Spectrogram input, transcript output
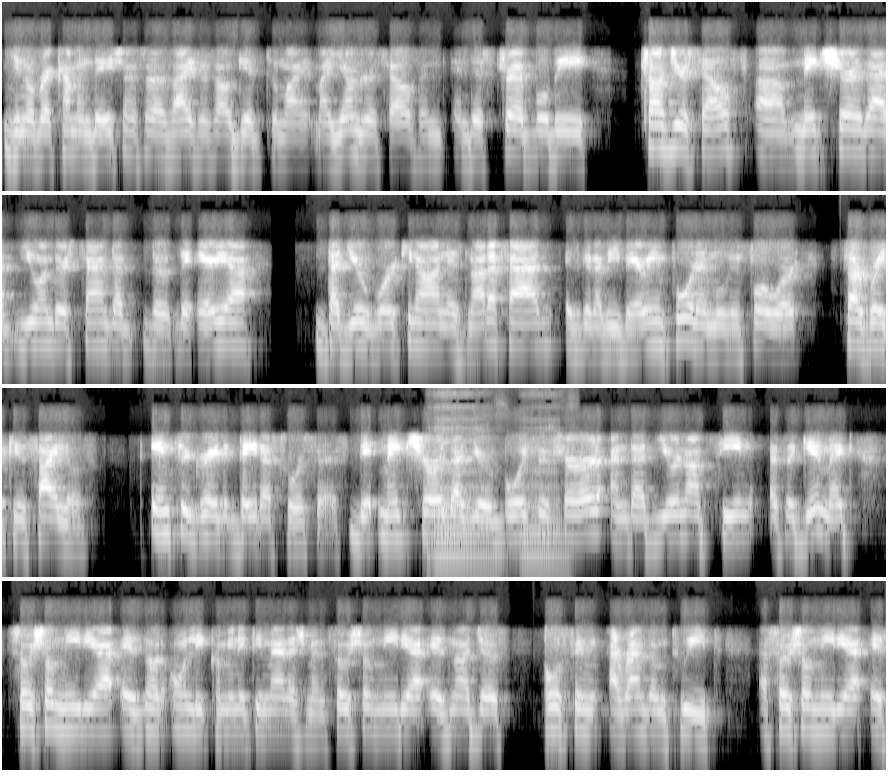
you know, recommendations or advices I'll give to my, my younger self in, in this trip will be trust yourself. Uh, make sure that you understand that the, the area that you're working on is not a fad. It's going to be very important moving forward. Start breaking silos. Integrate data sources. Make sure mm, that your voice mm. is heard and that you're not seen as a gimmick. Social media is not only community management. Social media is not just posting a random tweet uh, social media is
